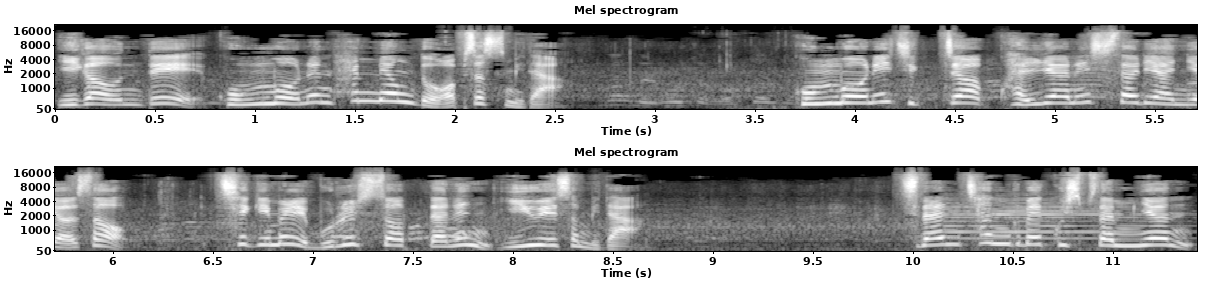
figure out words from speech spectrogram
이 가운데 공무원은 한 명도 없었습니다. 공무원이 직접 관리하는 시설이 아니어서 책임을 물을 수 없다는 이유에서입니다. 지난 1993년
